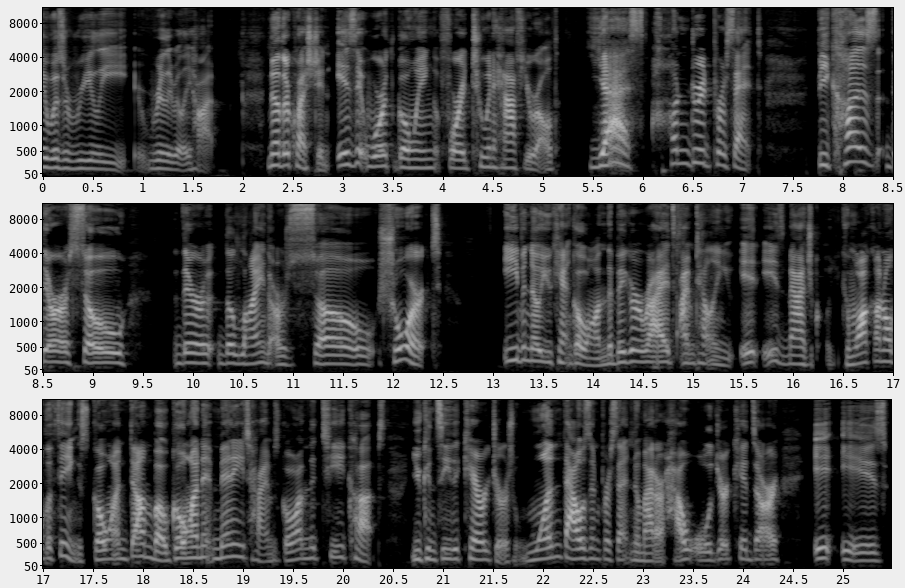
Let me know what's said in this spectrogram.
It was really, really, really hot. Another question Is it worth going for a two and a half year old? Yes, 100%. Because there are so, there, the lines are so short. Even though you can't go on the bigger rides, I'm telling you, it is magical. You can walk on all the things, go on Dumbo, go on it many times, go on the teacups. You can see the characters 1000%, no matter how old your kids are. It is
